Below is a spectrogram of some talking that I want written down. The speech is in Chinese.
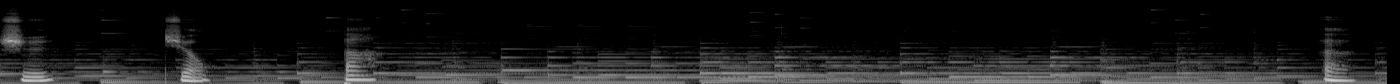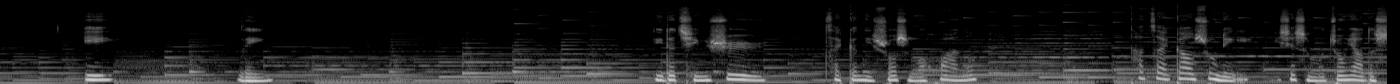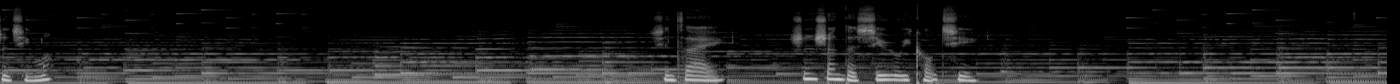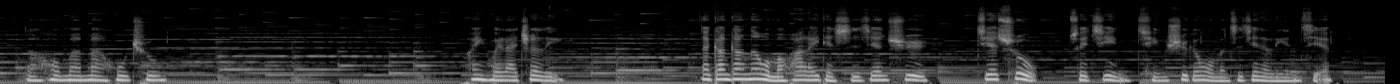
十、九、八、二、一、零。你的情绪在跟你说什么话呢？他在告诉你一些什么重要的事情吗？现在，深深的吸入一口气，然后慢慢呼出。欢迎回来这里。那刚刚呢，我们花了一点时间去接触最近情绪跟我们之间的连结。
